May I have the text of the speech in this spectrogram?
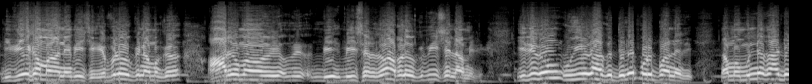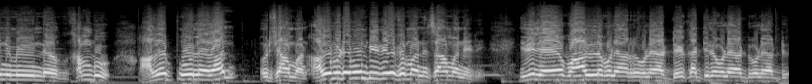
விவேகமான வீசு எவ்வளவுக்கு நமக்கு ஆர்வமாக வீசுறதோ அவ்வளவுக்கு வீசலாம் இது இதுவும் உயிராக்கத்தில் பொறுப்பானது நம்ம முன்ன காட்டினுமே இந்த கம்பு அதை போல தான் ஒரு சாமான் அதை விடவும் விவேகமான சாமான் இது இதில் வாளில் விளையாடுற விளையாட்டு கத்திர விளையாட்டு விளையாட்டு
